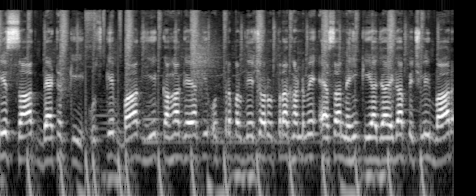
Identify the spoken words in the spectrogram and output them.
के साथ बैठक की। उसके बाद ये कहा गया कि उत्तर प्रदेश और उत्तराखंड में ऐसा नहीं किया जाएगा। पिछली बार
